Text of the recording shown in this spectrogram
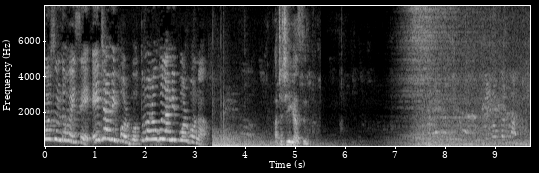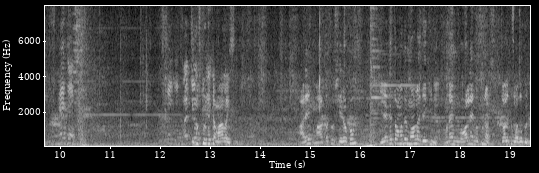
পছন্দ হয়েছে এইটা আমি পরবো। তোমার ওগুলো আমি পরবো না। আচ্ছা ঠিক আছে। মাল আইছে। আরে মালটা তো সেরকম। এর আগে তো আমাদের মহল্লায় দেখিনি। মনে হয় মহল্লায় নতুন আসছে। চলে একটু মজা করি।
